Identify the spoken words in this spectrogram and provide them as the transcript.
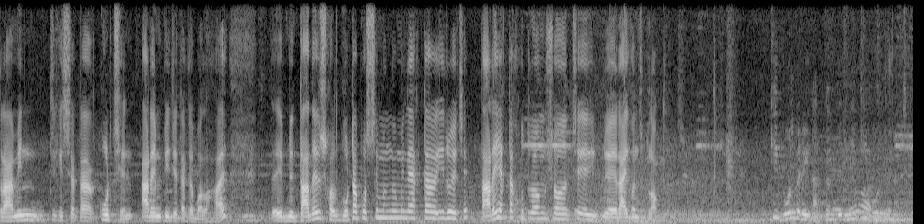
গ্রামীণ চিকিৎসাটা করছেন আরএমপি যেটাকে বলা হয় তাদের গোটা পশ্চিমবঙ্গ মিলে একটা ই রয়েছে তারই একটা ক্ষুদ্র অংশ হচ্ছে এই রায়গঞ্জ ব্লক। কি বলবেন এই ডাক্তারদের নিয়ে? কি বলবেন আজকে?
